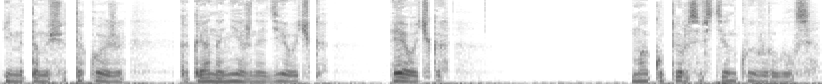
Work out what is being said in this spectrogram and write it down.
Имя там еще такое же, как и она, нежная девочка. Эвочка. Мак уперся в стенку и выругался. —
